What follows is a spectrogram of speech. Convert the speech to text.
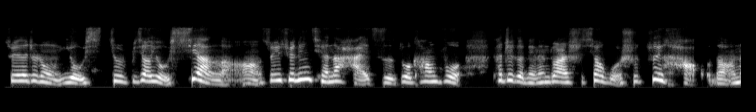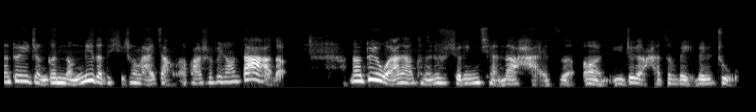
所以的这种有就是比较有限了啊，所以学龄前的孩子做康复，他这个年龄段是效果是最好的。那对于整个能力的提升来讲的话是非常大的。那对于我来讲，可能就是学龄前的孩子，呃，以这个孩子为为主。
